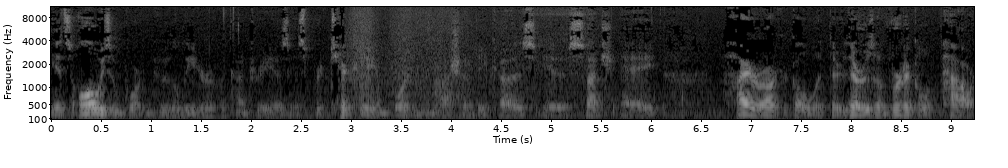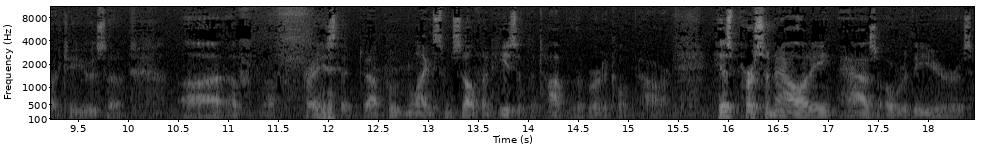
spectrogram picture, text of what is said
it's always important who the leader of a country is. It's particularly important in Russia because it is such a hierarchical, there, there is a vertical of power, to use a, uh, a, a phrase that uh, Putin likes himself, and he's at the top of the vertical of power. His personality has, over the years,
